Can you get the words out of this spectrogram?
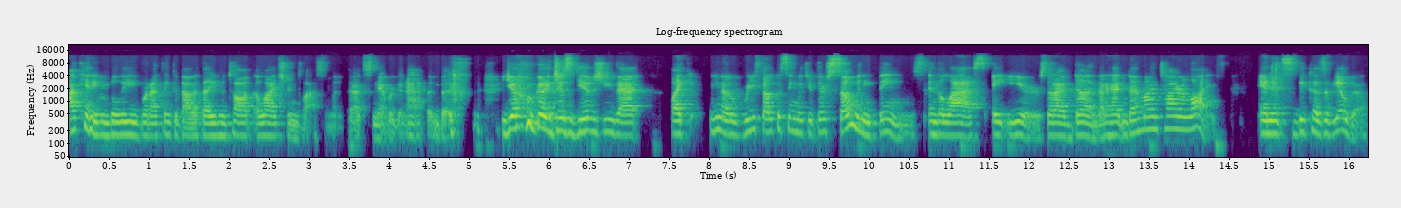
I can't even believe when I think about it that I even taught a live stream class. I'm like, that's never gonna happen. But yoga just gives you that like you know refocusing with you there's so many things in the last eight years that i've done that i hadn't done my entire life and it's because of yoga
